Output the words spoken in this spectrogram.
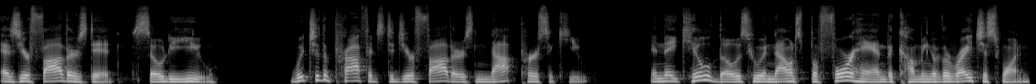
as your fathers did, so do you. Which of the prophets did your fathers not persecute? And they killed those who announced beforehand the coming of the righteous one,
